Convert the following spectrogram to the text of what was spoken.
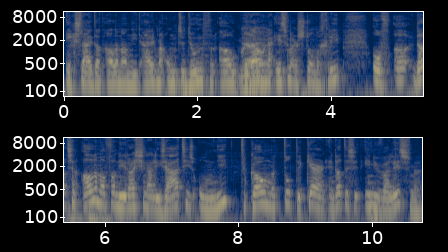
Ik sluit dat allemaal niet uit. Maar om te doen van, oh, corona Ja, ja. is maar een stomme griep. Of, oh, dat zijn allemaal van die rationalisaties om niet te komen tot de kern. En dat is het individualisme.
